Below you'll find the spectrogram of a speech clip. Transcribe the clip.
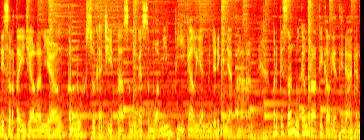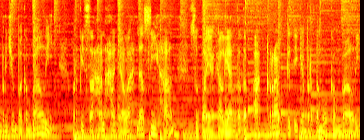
disertai jalan yang penuh sukacita. Semoga semua mimpi kalian menjadi kenyataan. Perpisahan bukan berarti kalian tidak akan berjumpa kembali. Perpisahan hanyalah nasihat supaya kalian tetap akrab ketika bertemu kembali.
